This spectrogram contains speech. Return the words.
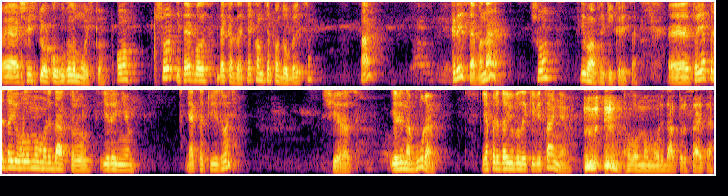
е, шестерку Коломойського. О, що і треба було доказати. Як вам це подобається? А? Криса, вона що? І в Африці криса. Е, то я передаю головному редактору Ірині. Як так її звати? Ще раз. Ірина Бура. Я передаю велике вітання головному редактору сайта,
